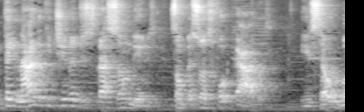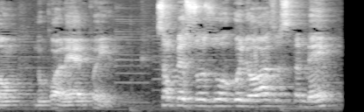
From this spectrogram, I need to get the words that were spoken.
Não tem nada que tire a distração deles. São pessoas focadas. Isso é o bom do colérico aí. São pessoas orgulhosas também.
